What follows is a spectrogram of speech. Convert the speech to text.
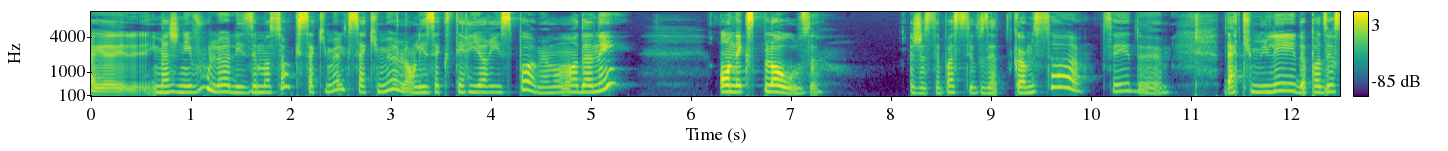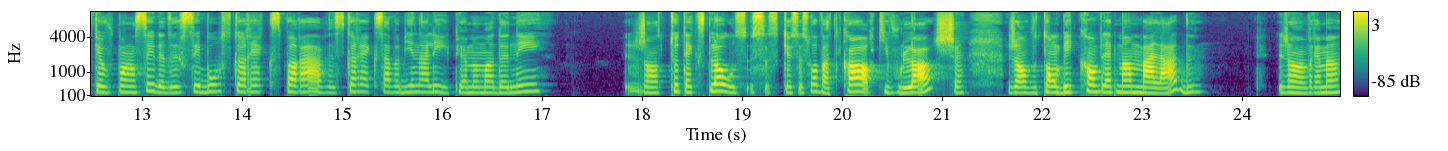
euh, imaginez-vous, là, les émotions qui s'accumulent, qui s'accumulent, on les extériorise pas, mais à un moment donné, on explose je sais pas si vous êtes comme ça, tu sais, de d'accumuler, de pas dire ce que vous pensez, de dire c'est beau, c'est correct, c'est pas grave, c'est correct, ça va bien aller. Puis à un moment donné, genre tout explose, que ce soit votre corps qui vous lâche, genre vous tombez complètement malade, genre vraiment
